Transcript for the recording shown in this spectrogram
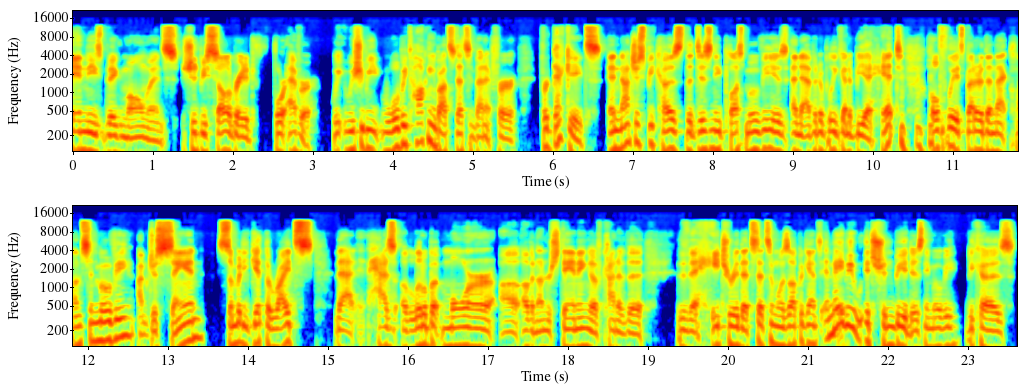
in these big moments should be celebrated forever we, we should be we'll be talking about Stetson Bennett for for decades and not just because the Disney Plus movie is inevitably going to be a hit. Hopefully it's better than that Clemson movie. I'm just saying somebody get the rights that has a little bit more uh, of an understanding of kind of the the hatred that Stetson was up against. And maybe it shouldn't be a Disney movie because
